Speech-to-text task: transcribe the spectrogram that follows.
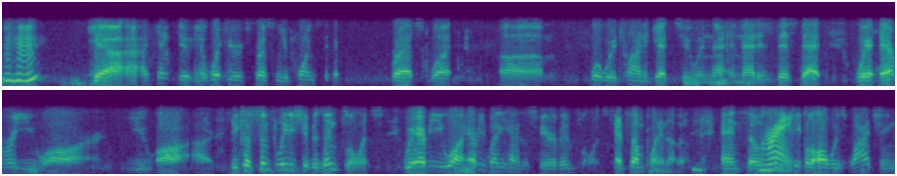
Mhm. Yeah, I I think that, you know what you're expressing your points to express what um, what we're trying to get to, and that and that is this: that wherever you are, you are because since leadership is influence, wherever you are, everybody has a sphere of influence at some point or another. And so, Right. since people are always watching,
